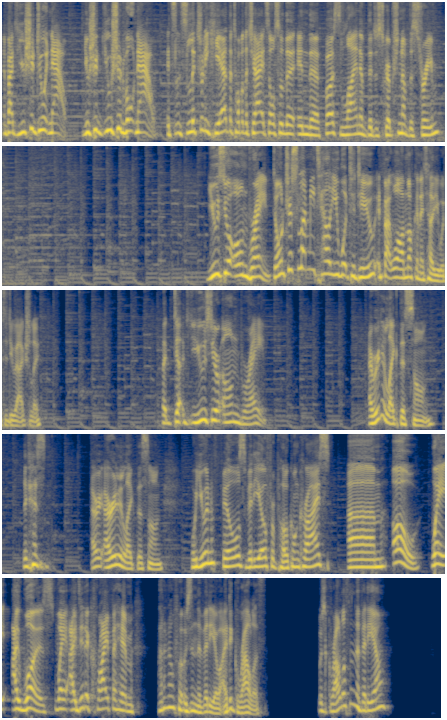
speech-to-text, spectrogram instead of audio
In fact, you should do it now. You should you should vote now. It's it's literally here at the top of the chat. It's also the in the first line of the description of the stream. Use your own brain. Don't just let me tell you what to do. In fact, well, I'm not going to tell you what to do actually. But use your own brain. I really like this song because I, I really like this song. Were you in Phil's video for Pokemon Cries? Um. Oh, wait. I was. Wait. I did a cry for him. I don't know if it was in the video. I did Growlithe. Was Growlithe in the video?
